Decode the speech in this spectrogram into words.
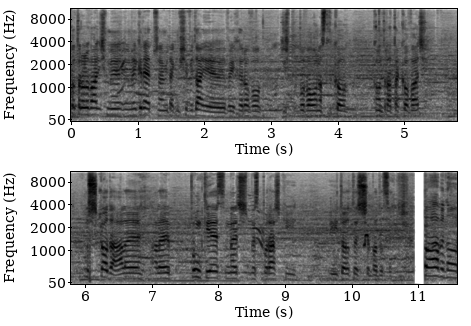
Kontrolowaliśmy my grę, przynajmniej tak mi się wydaje. Wejherowo gdzieś próbowało nas tylko kontratakować. No szkoda, ale, ale punkt jest, mecz bez porażki i to też trzeba docenić. No,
